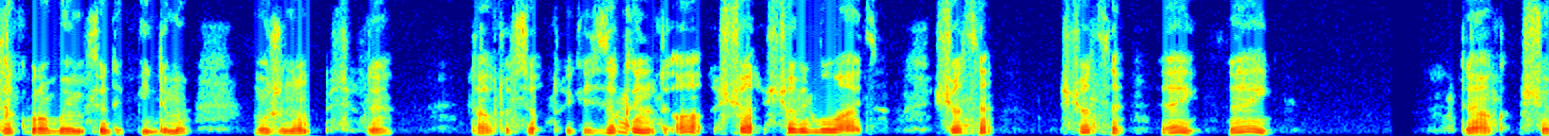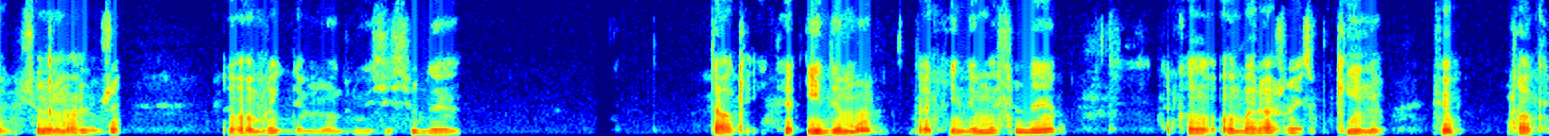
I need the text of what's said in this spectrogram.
Так, пробуємо сюди, підемо. Може нам сюди. Так, то все, то якесь закинути. А, що, що відбувається? Що це? Що це? Ей, ей. Так, що, все нормально вже? Добре, йдемо, друзі, сюди. Так, іде- ідемо. Так, ідемо сюди. Так, обережно і спокійно. Щоб. Так,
